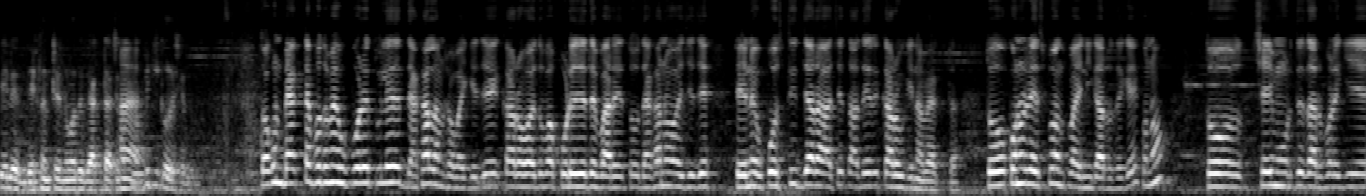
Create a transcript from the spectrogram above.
পেলেন দেখলেন ট্রেনের মধ্যে ব্যাগটা আছে। হ্যাঁ। আপনি কি করেছিলেন? তখন ব্যাগটা প্রথমে উপরে তুলে দেখালাম সবাইকে যে কারও হয়তো বা পড়ে যেতে পারে। তো দেখানো হয়েছে যে ট্রেনে উপস্থিত যারা আছে তাদের কারও কিনা ব্যাগটা। তো কোনো রেসপন্স পাইনি কারও থেকে কোনো। তো সেই মুহূর্তে তারপরে গিয়ে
